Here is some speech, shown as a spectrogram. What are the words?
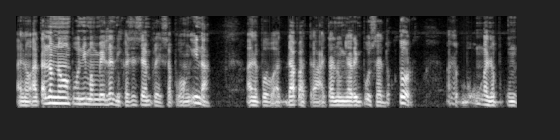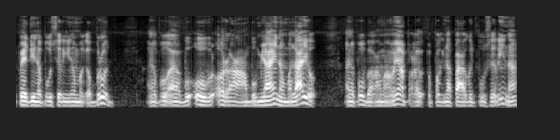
Ano at alam naman po ni Ma'am Melanie kasi siyempre sa po ang ina. Ano po at dapat ah, itanong niya rin po sa doktor. Ano po kung ano kung pwede na po si Rina mag-abroad. Ano po ah, bu- or, or ah, bumiyahe ng malayo. Ano po baka mamaya pa- kapag napagod po si Rina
